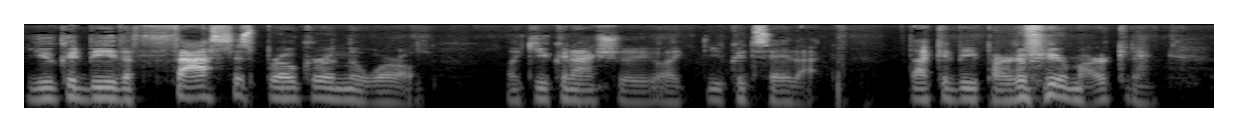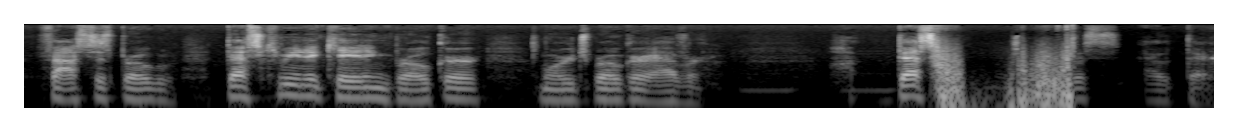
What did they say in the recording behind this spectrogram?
You could be the fastest broker in the world. Like you can actually, like you could say that. That could be part of your marketing. Fastest broker, best communicating broker, mortgage broker ever. Best out there.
